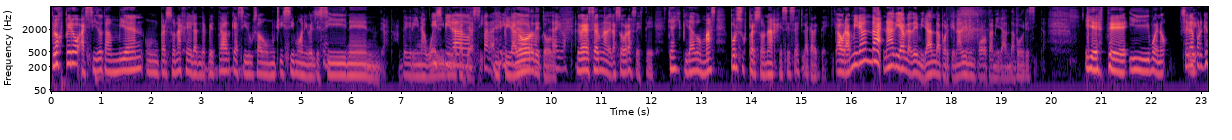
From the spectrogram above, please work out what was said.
Próspero ha sido también un personaje de la tempestad que ha sido usado muchísimo a nivel de cine, de Greenaway, inspirado, inspirador de todo. Debe ser una de las obras este, que ha inspirado más por sus personajes, esa es la característica. Ahora, Miranda, nadie habla de Miranda porque nadie le importa Miranda, pobrecita. Y este, y bueno, ¿Será porque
